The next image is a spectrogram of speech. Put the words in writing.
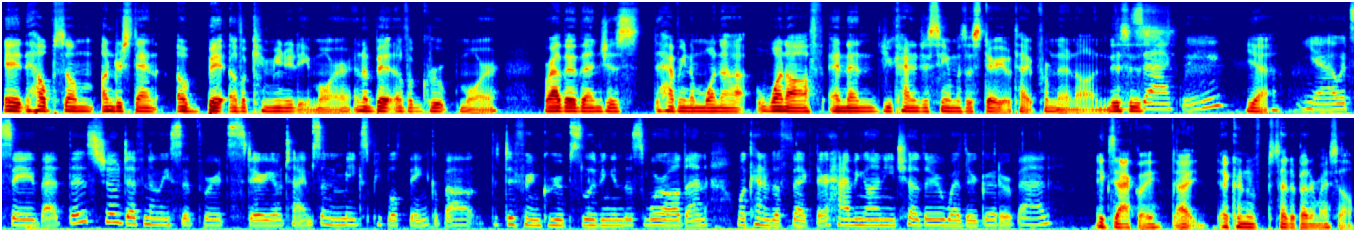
it helps them understand a bit of a community more and a bit of a group more rather than just having them one uh, one off and then you kind of just see them as a stereotype from then on this exactly. is Exactly. yeah Yeah, I would say that this show definitely subverts stereotypes and makes people think about the different groups living in this world and what kind of effect they're having on each other, whether good or bad. Exactly. I I couldn't have said it better myself.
